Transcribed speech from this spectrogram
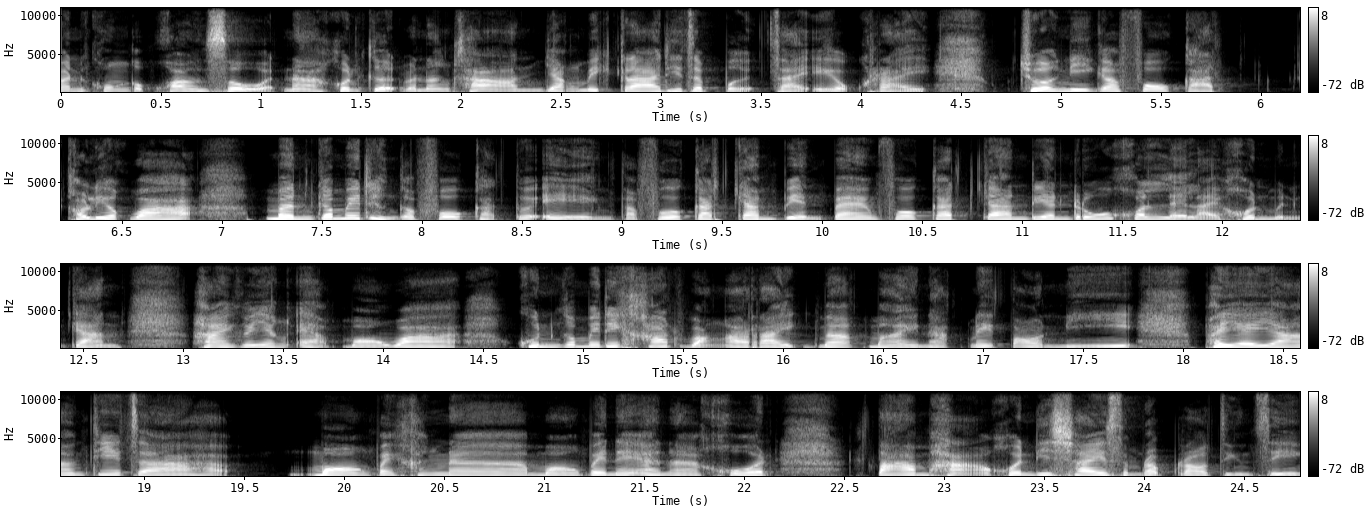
มั่นคงกับความโสดนะ คนเกิดวันอังคารยังไม่กล้าที่จะเปิดใจให้กับใคร ช่วงนี้ก็โฟกัสเขาเรียกว่ามันก็ไม่ถึงกับโฟกัสตัวเอง แต่โฟกัสการเปลี่ยนแปลงโฟกัสการเรียนรู้คนหลาย ๆ คนเหมือนกันไฮก็ยังแอบมองว่า คุณก็ไม่ได้คาดหวังอะไรมากมายนักในตอนนี้ พยายามที่จะมองไปข้างหน้ามองไปในอนาคต ตามหาคนที่ใช่สำหรับเราจริง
